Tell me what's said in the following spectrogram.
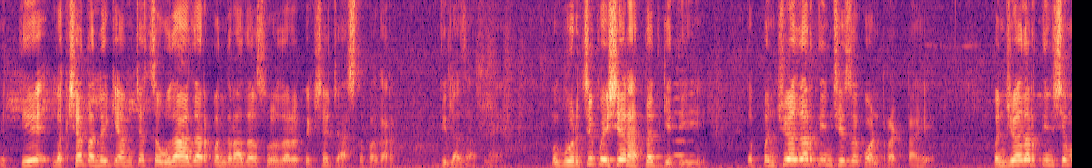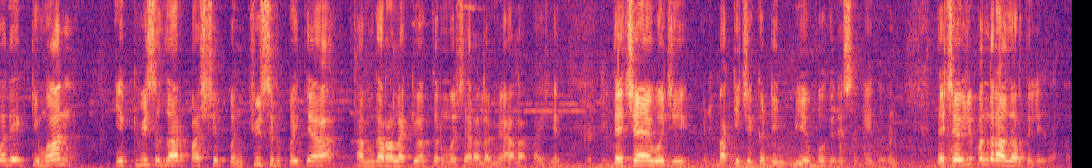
ते लक्षात आलं की आमच्या चौदा हजार पंधरा हजार सोळा हजारपेक्षा जास्त पगार दिला जात नाही. मग वरचे पैसे राहतात किती? तर पंचवीस हजार तीनशेचं कॉन्ट्रॅक्ट आहे. पंचवीस हजार तीनशेमध्ये किमान एकवीस हजार पाचशे पंचवीस रुपये त्या कामगाराला किंवा कर्मचाऱ्याला मिळाला पाहिजेत. त्याच्याऐवजी म्हणजे बाकीचे कटिंग पी एफ वगैरे सगळे धरून त्याच्याऐवजी पंधरा हजार दिले जातात.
